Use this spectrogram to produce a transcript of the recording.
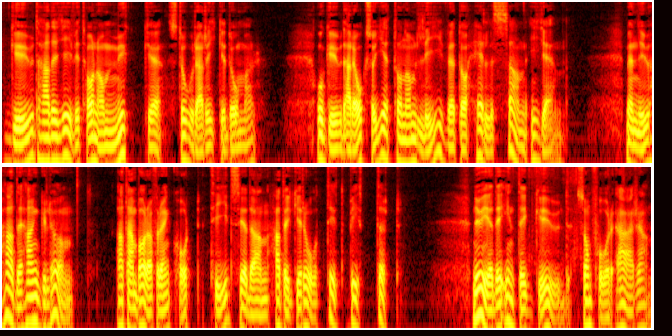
Gud hade givit honom mycket stora rikedomar. Och Gud hade också gett honom livet och hälsan igen. Men nu hade han glömt att han bara för en kort tid sedan hade gråtit bittert. Nu är det inte Gud som får äran.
